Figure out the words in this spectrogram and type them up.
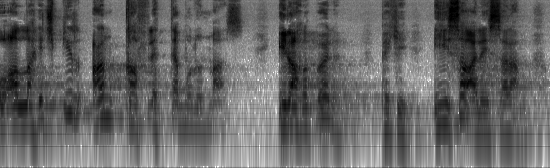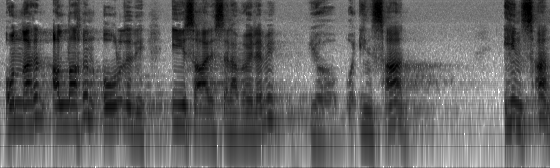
O Allah hiçbir an gaflette bulunmaz. İlahlık böyle. Peki İsa aleyhisselam onların Allah'ın oğlu dedi. İsa aleyhisselam öyle mi? Yok o insan. İnsan.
